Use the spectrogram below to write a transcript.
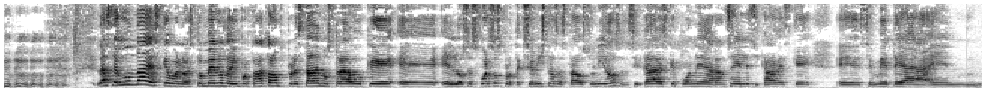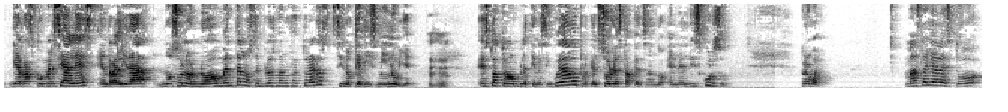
La segunda es que, bueno, esto menos le va a importar a Trump, pero está demostrado que eh, en los esfuerzos proteccionistas de Estados Unidos, es decir, cada vez que pone aranceles y cada vez que eh, se mete en guerras comerciales, en realidad no solo no aumentan los empleos manufactureros, sino que disminuyen. Esto a Trump le tiene sin cuidado porque él solo está pensando en el discurso. Pero bueno, más allá de esto,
